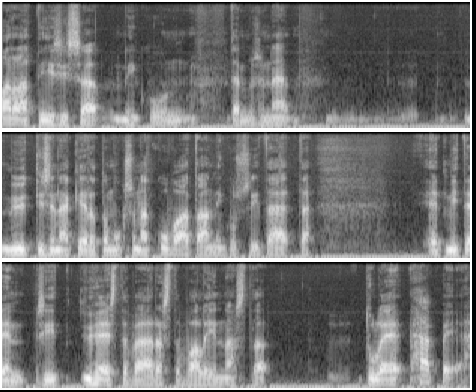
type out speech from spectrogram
paratiisissa niin kuin tämmöisenä myyttisenä kertomuksena kuvataan niin kuin sitä, että, että miten siitä yhdestä väärästä valinnasta tulee häpeä.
